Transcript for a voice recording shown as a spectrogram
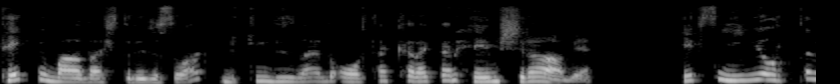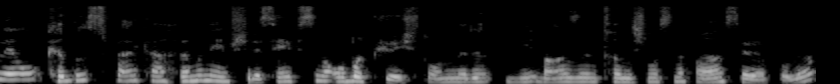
tek bir bağdaştırıcısı var. Bütün dizilerde ortak karakter hemşire abi. Hepsi New York'ta ve o kadın süper kahraman hemşiresi. Hepsine o bakıyor işte. Onların bir, bazılarının tanışmasına falan sebep oluyor.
